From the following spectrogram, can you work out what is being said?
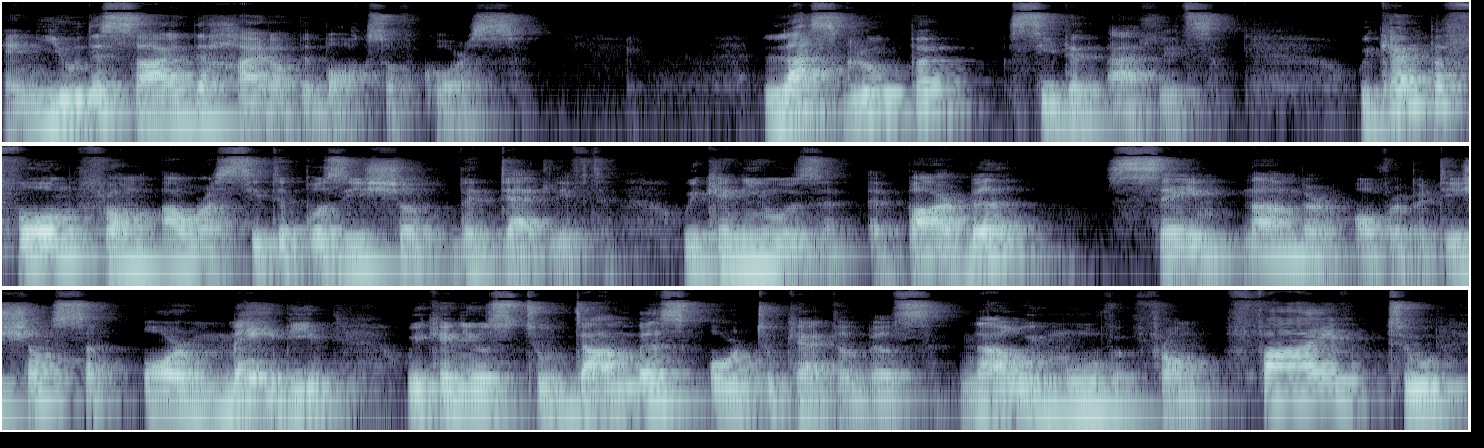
and you decide the height of the box, of course. Last group, seated athletes. We can perform from our seated position the deadlift. We can use a barbell, same number of repetitions, or maybe we can use two dumbbells or two kettlebells. Now we move from 5 to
